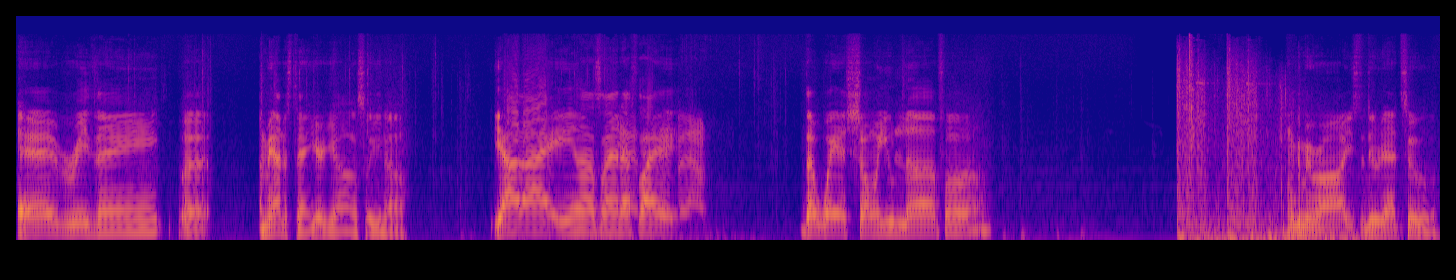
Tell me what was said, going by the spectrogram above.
everything. But I mean, I understand you're young, so you know. Y'all like, you know what I'm saying? That's like the way of showing you love for. Don't get me wrong, I used to do that too.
